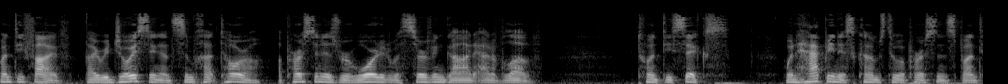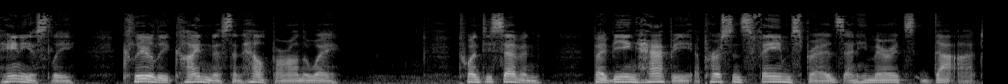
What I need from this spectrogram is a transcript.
25. By rejoicing on Simchat Torah, a person is rewarded with serving God out of love. 26. When happiness comes to a person spontaneously, clearly kindness and help are on the way. 27. By being happy, a person's fame spreads and he merits da'at.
